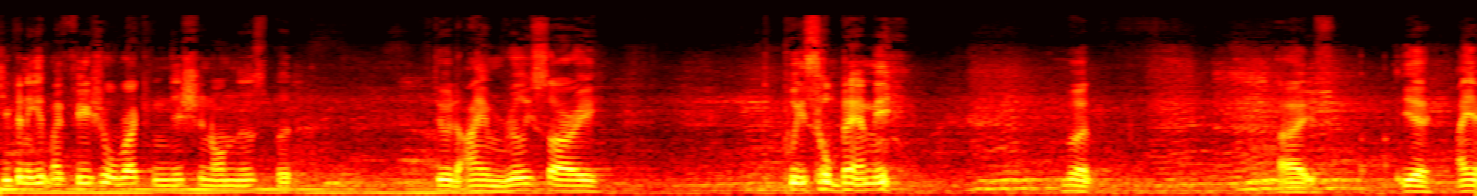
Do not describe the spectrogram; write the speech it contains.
You're gonna get my facial recognition on this, but dude, I am really sorry. Please don't ban me. But I, yeah, I,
